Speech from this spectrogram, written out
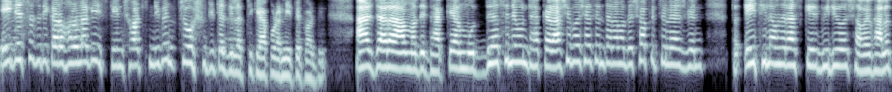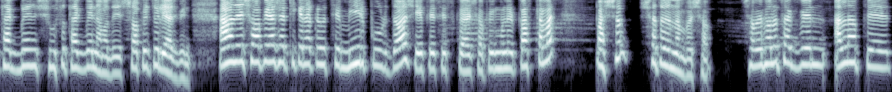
এই ড্রেসটা যদি কারও ভালো লাগে স্ক্রিনশট নেবেন, চৌষট্টিটা জেলার থেকে আপনারা নিতে পারবেন। আর যারা আমাদের ঢাকার মধ্যে আছেন এবং ঢাকার আশেপাশে আছেন, তারা আমাদের শপে চলে আসবেন। তো এই ছিল আমাদের আজকের ভিডিও সবাই ভালো থাকবেন, সুস্থ থাকবেন, আমাদের শপে চলে আসবেন। আমাদের শপে আসার ঠিকানাটা হচ্ছে মিরপুর দশ এফ এস স্কোয়ার শপিং মলের পাঁচতলা, পাঁচশো সতেরো নম্বর শপ সবাই ভালো থাকবেন। আল্লাহ হাফেজ।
